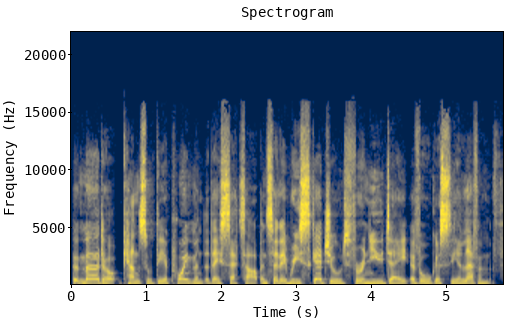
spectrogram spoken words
But Murdaugh cancelled the appointment that they set up, and so they rescheduled for a new date of August the 11th.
